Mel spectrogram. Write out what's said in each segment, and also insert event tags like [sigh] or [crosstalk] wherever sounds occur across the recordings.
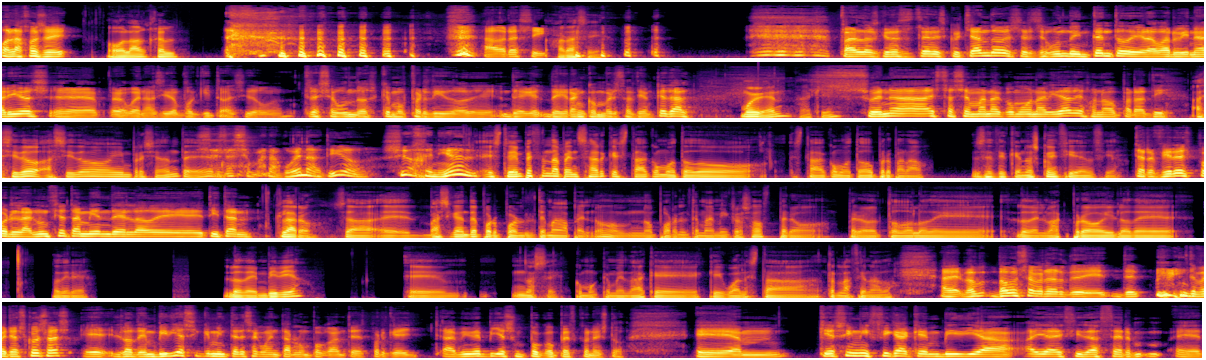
Hola, José. Hola, Ángel. [laughs] Ahora sí. Ahora sí. [laughs] Para los que nos estén escuchando, es el segundo intento de grabar binarios, eh, pero bueno, ha sido poquito, ha sido tres segundos que hemos perdido de, de, gran conversación. ¿Qué tal? Muy bien, aquí. ¿Suena esta semana como Navidades o no para ti? Ha sido, ha sido impresionante, ¿eh? Es una semana buena, tío. Ha sido genial. Estoy empezando a pensar que está como todo, está como todo preparado. Es decir, que no es coincidencia. ¿Te refieres por el anuncio también de lo de Titan? Claro, o sea, eh, básicamente por, por el tema de Apple, ¿no? No por el tema de Microsoft, pero, pero todo lo de lo del Mac Pro y lo de. Lo diré. Lo de Nvidia. Eh, no sé, como que me da que, igual está relacionado. A ver, vamos a hablar [clears throat] de, varias cosas. Eh, lo de Nvidia sí que me interesa comentarlo un poco antes, porque a mí me pillas un poco pez con esto. ¿Qué significa que Nvidia haya decidido hacer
